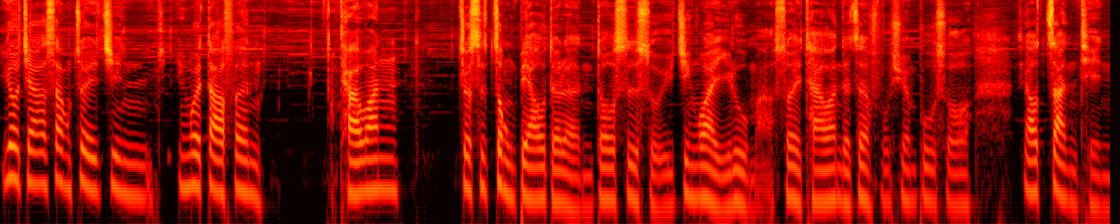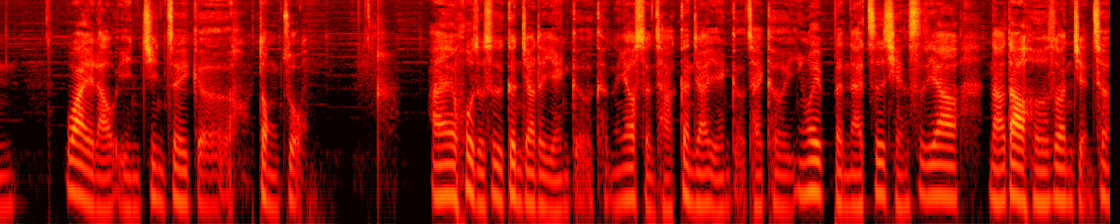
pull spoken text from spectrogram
又加上最近因为大部分台湾就是中标的人都是属于境外一路嘛，所以台湾的政府宣布说要暂停。外劳引进这个动作，哎，或者是更加的严格，可能要审查更加严格才可以。因为本来之前是要拿到核酸检测，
